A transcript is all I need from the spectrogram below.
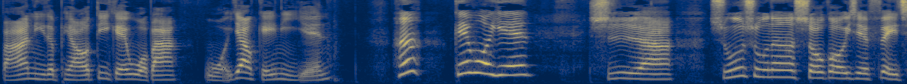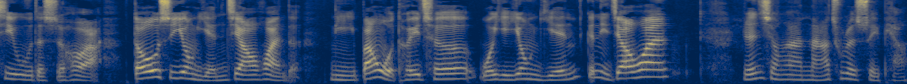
把你的瓢递给我吧，我要给你盐。哼，给我盐？是啊，叔叔呢，收购一些废弃物的时候啊，都是用盐交换的。你帮我推车，我也用盐跟你交换。”仁雄啊，拿出了水瓢，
